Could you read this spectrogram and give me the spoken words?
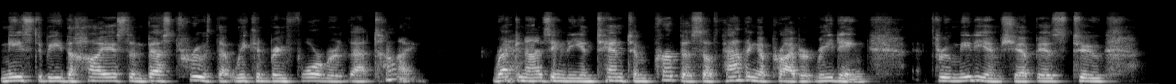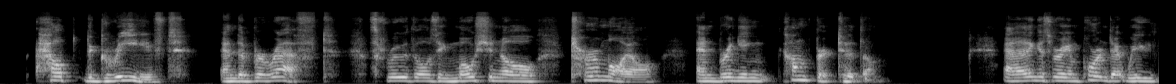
needs to be the highest and best truth that we can bring forward that time recognizing the intent and purpose of having a private reading through mediumship is to help the grieved and the bereft through those emotional turmoil and bringing comfort to them. And I think it's very important that we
